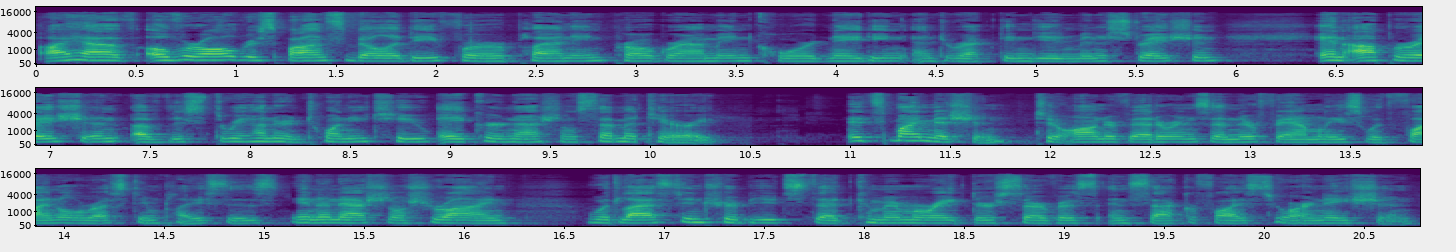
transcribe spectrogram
I have overall responsibility for planning, programming, coordinating, and directing the administration and operation of this 322 acre national cemetery. It's my mission to honor veterans and their families with final resting places in a national shrine with lasting tributes that commemorate their service and sacrifice to our nation.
